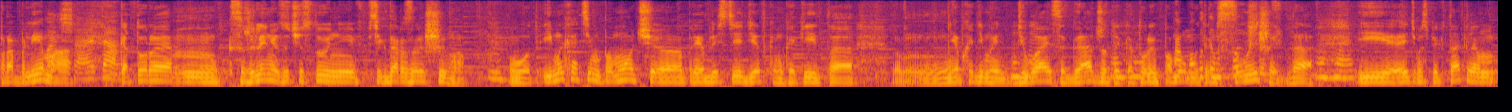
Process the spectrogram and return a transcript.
проблема, Большая, да. которая, к сожалению, зачастую не всегда разрешима. Вот. И мы хотим помочь э, приобрести деткам какие-то необходимые девайсы, гаджеты, которые помогут, Помогут им им слышать. слышать. Да. И этим спектаклем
